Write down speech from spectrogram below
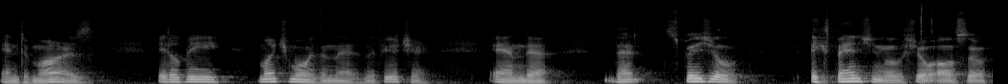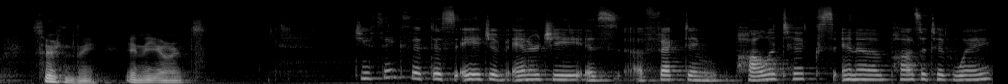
and to Mars. It'll be much more than that in the future. And uh, that spatial expansion will show also, certainly, in the arts. Do you think that this age of energy is affecting politics in a positive way?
